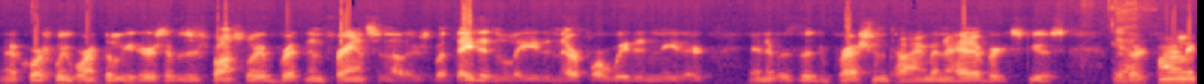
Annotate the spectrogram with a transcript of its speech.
And of course, we weren't the leaders. It was the responsibility of Britain and France and others, but they didn't lead, and therefore we didn't either. And it was the Depression time, and I had every excuse. But yeah. there finally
